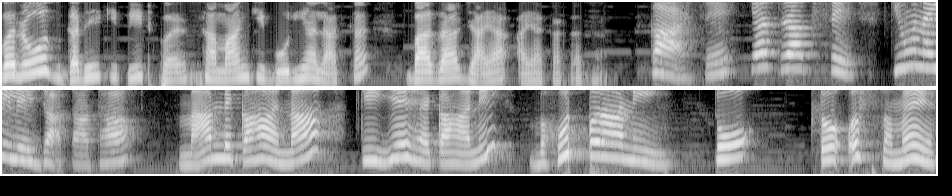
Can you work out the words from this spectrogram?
वह रोज गधे की पीठ पर सामान की बोरियाँ लादकर बाज़ार जाया आया करता था। कार से या ट्रक से क्यों नहीं ले जाता था? मैम ने कहा ना कि ये है कहानी बहुत पुरानी। तो? तो उस समय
